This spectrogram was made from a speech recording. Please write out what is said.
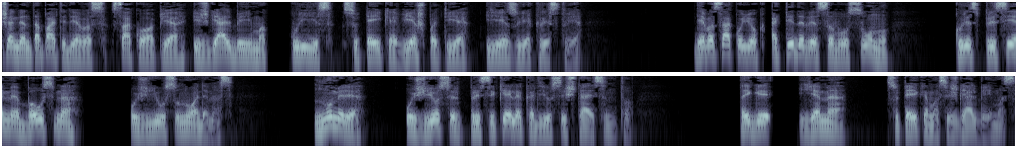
Šiandien tą patį Dievas sako apie išgelbėjimą, kurį jis suteikia viešpatyje Jėzuje Kristuje. Dievas sako, jog atidavė savo sūnų, kuris prisėmė bausmę už jūsų nuodėmes. Numirė už jūs ir prisikėlė, kad jūs išteisintų. Taigi jame suteikiamas išgelbėjimas.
